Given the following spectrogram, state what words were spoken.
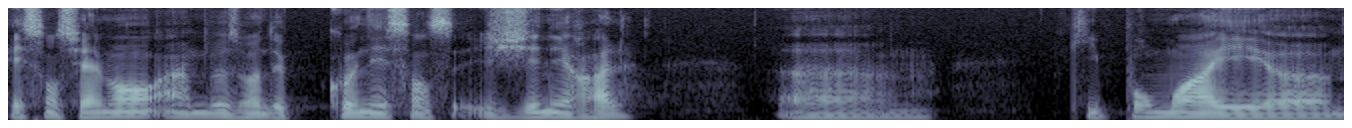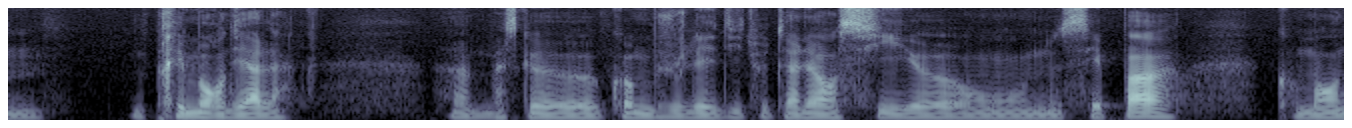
essentiellement à un besoin de connaissance générale qui pour moi est primordial euh, parce que, comme je l'ai dit tout à l'heure, si euh, on ne sait pas comment,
